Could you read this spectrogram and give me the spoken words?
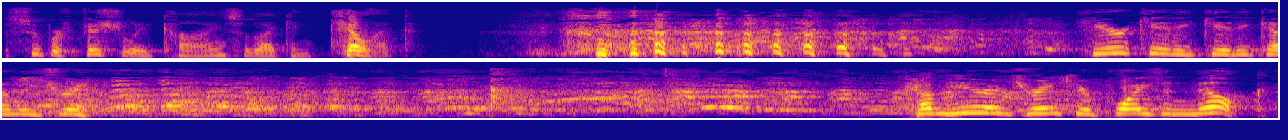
superficially kind so that I can kill it. Here, kitty, kitty, come and drink. Come here and drink your poison milk.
